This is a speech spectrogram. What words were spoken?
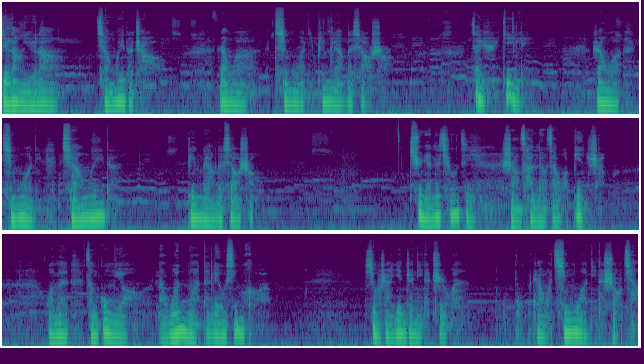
一浪一浪，蔷薇的潮，让我轻握你冰凉的小手，在雨地里，让我轻握你蔷薇的。冰凉的小手，去年的秋季尚残留在我鬓上。我们曾共有那温暖的流星河，袖上印着你的指纹，让我轻握你的手蔷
